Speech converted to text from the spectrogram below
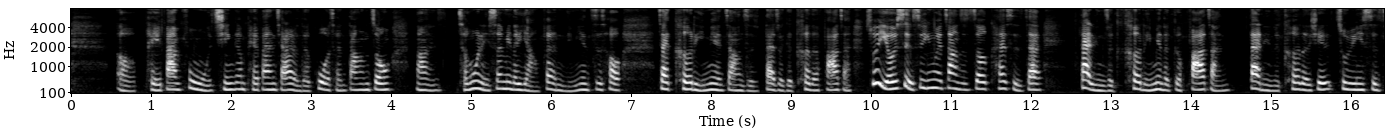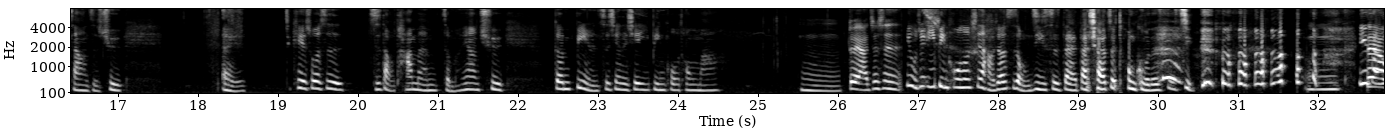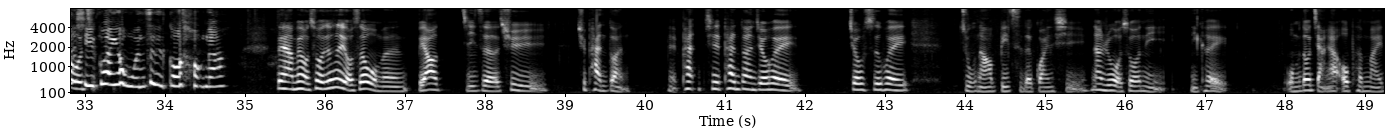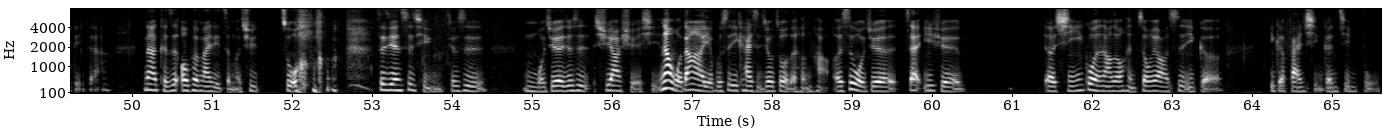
呃，陪伴父母亲跟陪伴家人的过程当中，那成为你生命的养分里面之后，在科里面这样子带着个科的发展，所以有一次也是因为这样子之后，开始在带领着科里面的个发展，带领着科的一些住院医师这样子去，哎，可以说是指导他们怎么样去跟病人之间的一些医病沟通吗？嗯，对啊，就是因为我觉得医病沟通现在好像是这种 Z 世代大家最痛苦的事情。嗯，因为习惯用文字沟通啊。对啊，没有错，就是有时候我们不要急着去去判断，判其实判断就会就是会阻挠彼此的关系。那如果说你你可以，我们都讲要 open minded 的啊，那可是 open minded 怎么去做 这件事情，就是。嗯，我觉得就是需要学习。那我当然也不是一开始就做得很好，而是我觉得在医学呃行医过程当中，很重要的是一个一个反省跟进步。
